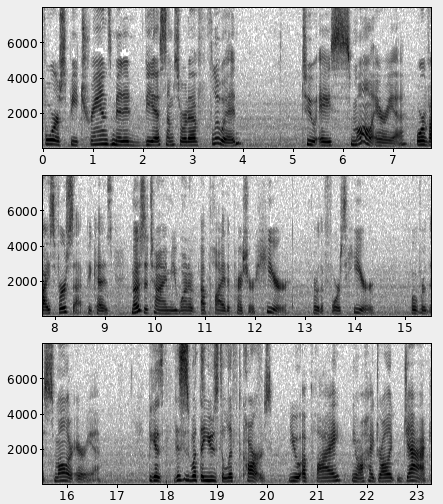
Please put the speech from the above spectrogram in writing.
force be transmitted via some sort of fluid to a small area or vice versa because most of the time you want to apply the pressure here or the force here over the smaller area. Because this is what they use to lift cars. You apply you know a hydraulic jack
